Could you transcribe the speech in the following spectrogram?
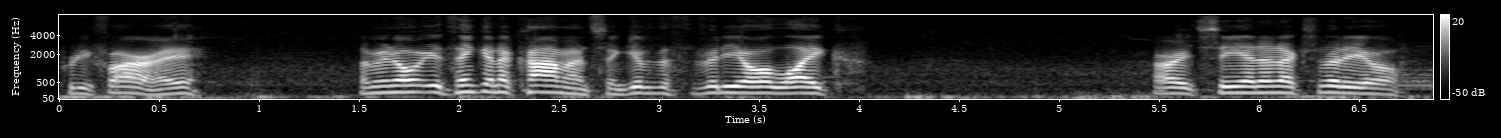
Pretty far, eh? Let me know what you think in the comments and give the video a like. Alright, see you in the next video.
